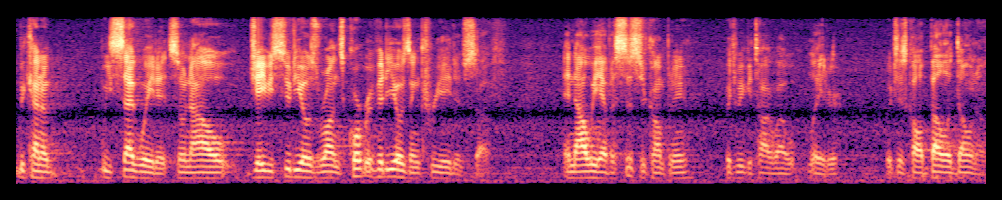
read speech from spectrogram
we kind of we segued it. So now JV Studios runs corporate videos and creative stuff. And now we have a sister company, which we could talk about later, which is called Belladonna,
